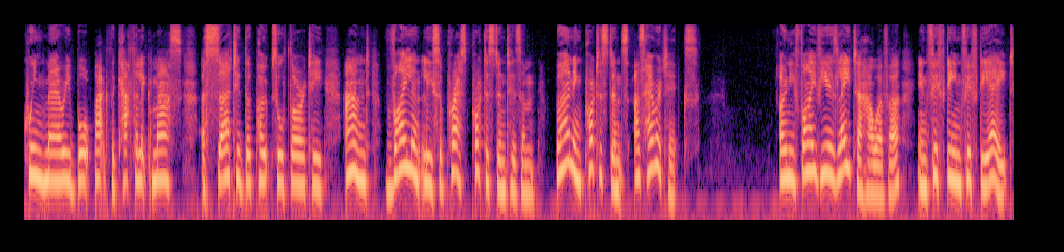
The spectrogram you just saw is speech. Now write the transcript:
Queen Mary brought back the Catholic Mass, asserted the Pope's authority, and violently suppressed Protestantism, burning Protestants as heretics. Only five years later, however, in 1558,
